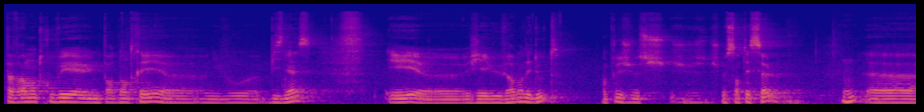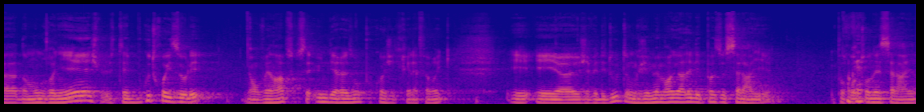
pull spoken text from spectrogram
pas vraiment trouvé une porte d'entrée au niveau business. Et euh, j'ai eu vraiment des doutes. En plus, je, me sentais seul mmh. euh, dans mon grenier. J'étais beaucoup trop isolé. on verra parce que c'est une des raisons pourquoi j'ai créé la fabrique. Et, euh, j'avais des doutes, donc j'ai même regardé les postes de salarié pour retourner salarié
